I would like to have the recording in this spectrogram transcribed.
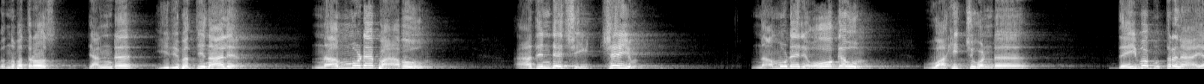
ഒന്ന് പത്രോസ് രണ്ട് ഇരുപത്തിനാല്. നമ്മുടെ പാപവും അതിന്റെ ശിക്ഷയും നമ്മുടെ രോഗവും വഹിച്ചുകൊണ്ട് ദൈവപുത്രനായ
